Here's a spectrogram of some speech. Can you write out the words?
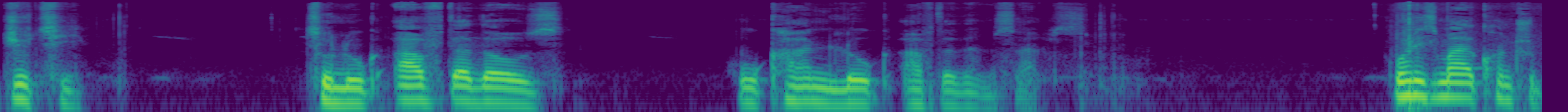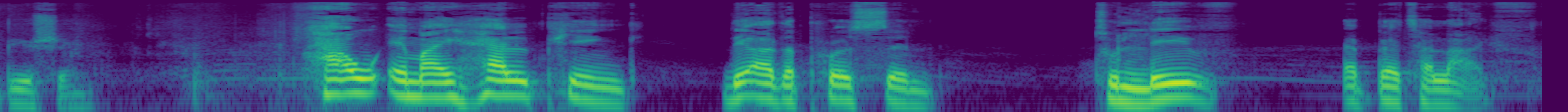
duty to look after those who can't look after themselves. What is my contribution? How am I helping the other person to live a better life?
